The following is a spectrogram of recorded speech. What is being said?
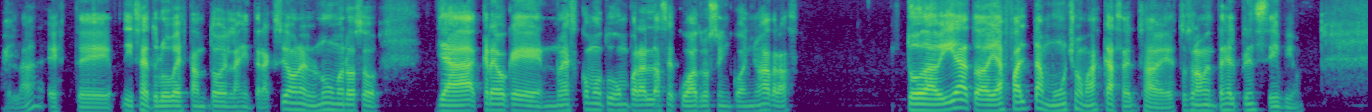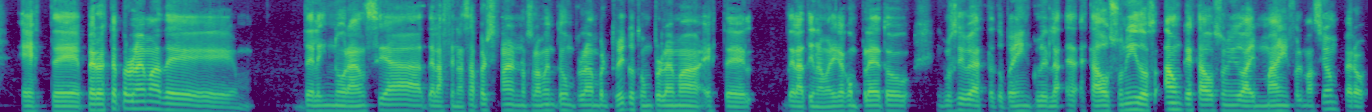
¿verdad? Este, y ¿sabes? tú lo ves tanto en las interacciones, los números, o ya creo que no es como tú compararlo hace cuatro o cinco años atrás, todavía, todavía falta mucho más que hacer, ¿sabes? Esto solamente es el principio. Este, pero este problema de, de la ignorancia de las finanzas personales no solamente es un problema en Puerto Rico, es un problema este, de Latinoamérica completo, inclusive hasta tú puedes incluir eh, Estados Unidos, aunque Estados Unidos hay más información, pero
